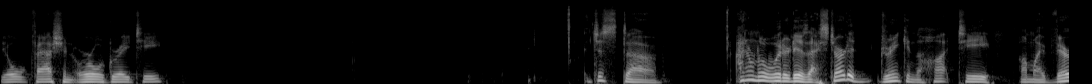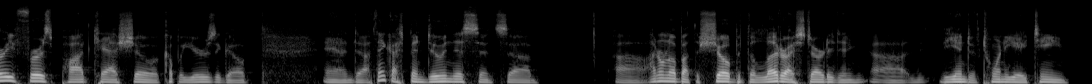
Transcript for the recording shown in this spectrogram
the old fashioned Earl Grey tea. Just, uh, I don't know what it is. I started drinking the hot tea on my very first podcast show a couple years ago. And uh, I think I've been doing this since, uh, uh, I don't know about the show, but the letter I started in uh, the end of 2018.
